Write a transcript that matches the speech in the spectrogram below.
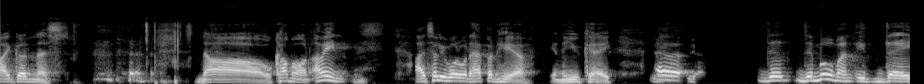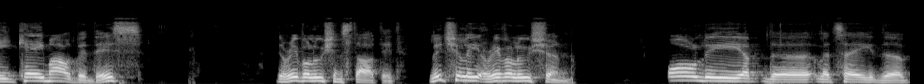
my goodness. No, come on. I mean, I tell you what would happen here in the UK. Uh, the the moment it, they came out with this, the revolution started. Literally, a revolution. All the uh, the let's say the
